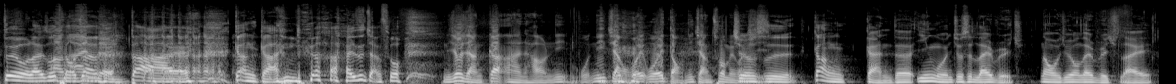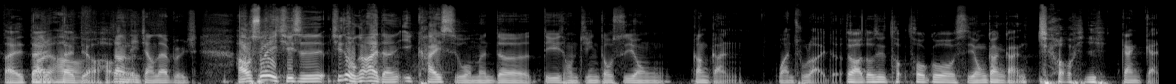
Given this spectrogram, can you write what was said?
对我来说挑战很大哎。杠杆还是讲错？你就讲杠杆好，你我你讲我我也懂，你讲错没关系。就是杠杆的英文就是 leverage，那我就用 leverage 来来代代表好。让你讲 leverage。好，所以其实其实我跟艾德恩一开始我们的第一桶金都是用杠杆。玩出来的，对啊，都是透透过使用杠杆交易，杠杆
